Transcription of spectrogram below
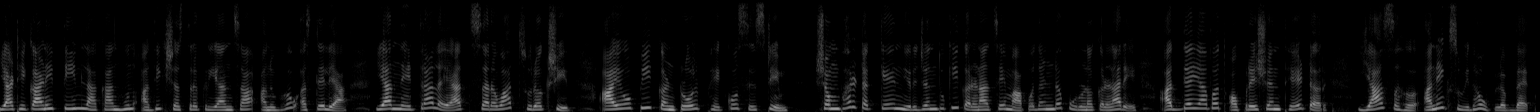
या ठिकाणी तीन लाखांहून अधिक शस्त्रक्रियांचा अनुभव असलेल्या या नेत्रालयात सर्वात सुरक्षित आयओपी कंट्रोल फेको सिस्टीम शंभर टक्के निर्जंतुकीकरणाचे मापदंड पूर्ण करणारे अद्ययावत ऑपरेशन थिएटर यासह अनेक सुविधा उपलब्ध आहेत.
